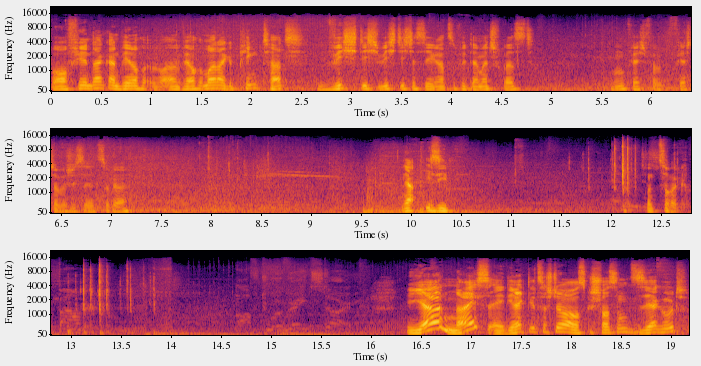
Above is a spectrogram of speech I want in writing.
Boah, vielen Dank an wer auch, wer auch immer da gepinkt hat. Wichtig, wichtig, dass ihr gerade so viel Damage frisst. Hm, vielleicht, vielleicht erwische ich sie jetzt sogar. Ja, easy. Und zurück. Ja, nice, ey. Direkt die Zerstörer ausgeschossen. Sehr gut.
